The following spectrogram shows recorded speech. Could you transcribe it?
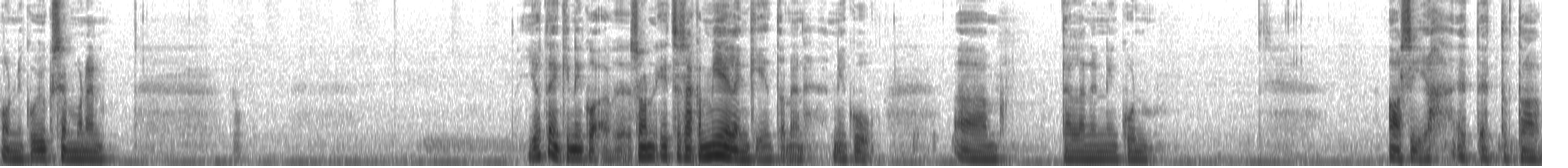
on niin kuin yksi semmoinen – jotenkin niin kuin, se on itse asiassa aika mielenkiintoinen niin kuin, ähm, tällainen niin kuin asia, että et, tota,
